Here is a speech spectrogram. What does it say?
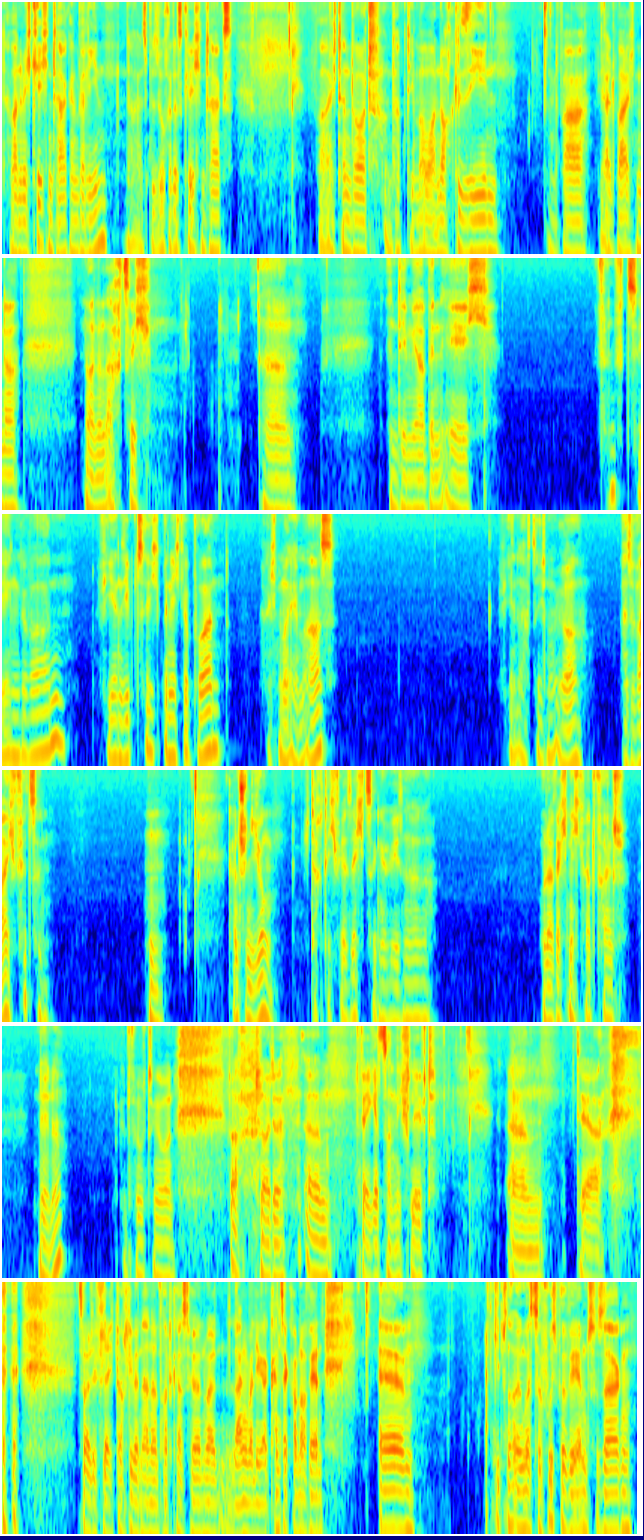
da war nämlich Kirchentag in Berlin. Da als Besucher des Kirchentags war ich dann dort und habe die Mauer noch gesehen. Und war, wie alt war ich denn da? 89. Ähm, in dem Jahr bin ich 15 geworden. 74 bin ich geboren. Rechne mal eben aus. 84, ja. Also war ich 14. Hm. Ganz schön jung. Ich dachte, ich wäre 16 gewesen. Also. Oder rechne ich gerade falsch? Nee, ne? Ich bin 15 geworden. Ach, Leute, ähm, wer jetzt noch nicht schläft, ähm, der sollte vielleicht doch lieber einen anderen Podcast hören, weil langweiliger kann es ja kaum noch werden. Ähm, Gibt es noch irgendwas zur Fußball-WM zu sagen?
